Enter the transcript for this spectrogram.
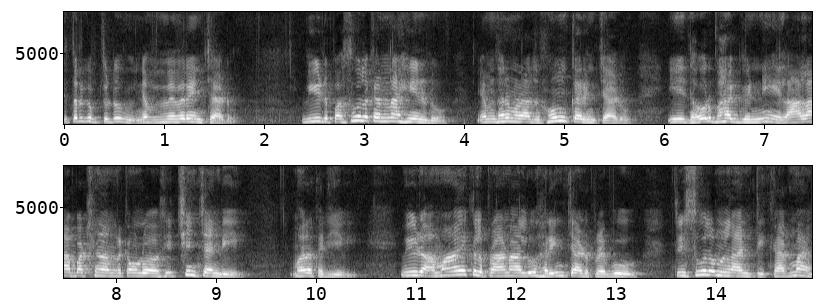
చిత్రగుప్తుడు వివరించాడు. వీడు పశువుల కన్నా హీనుడు. యమధర్మరాజు హూంకరించాడు. ఈ దౌర్భాగ్యుణ్ణి లాలాభక్షణ నరకంలో శిక్షించండి. మరొక జీవి. వీడు అమాయకుల ప్రాణాలు హరించాడు ప్రభు. త్రిశూలం లాంటి కర్మ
